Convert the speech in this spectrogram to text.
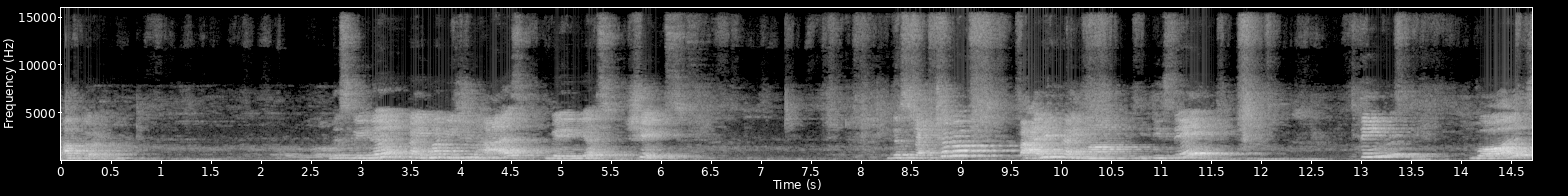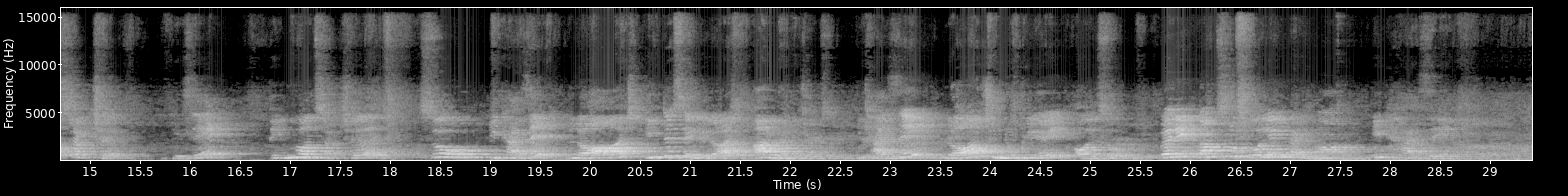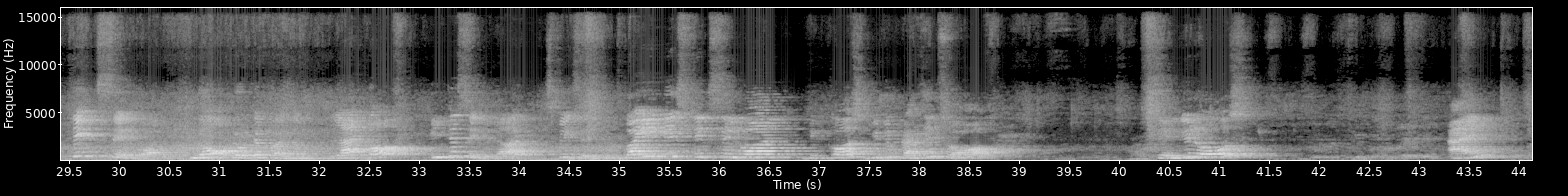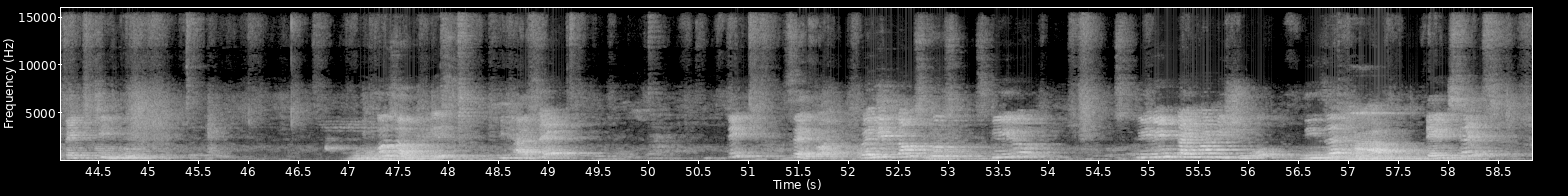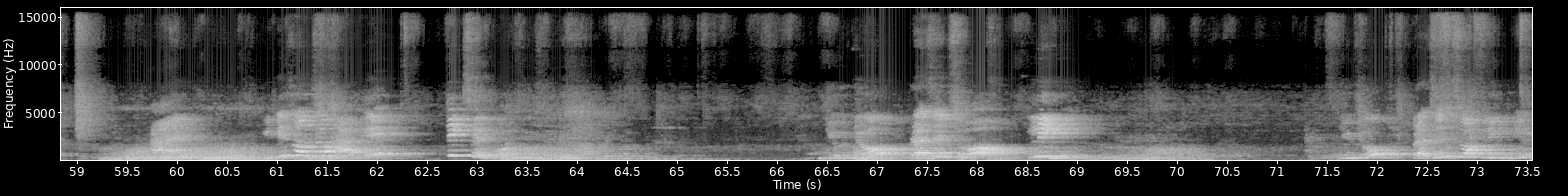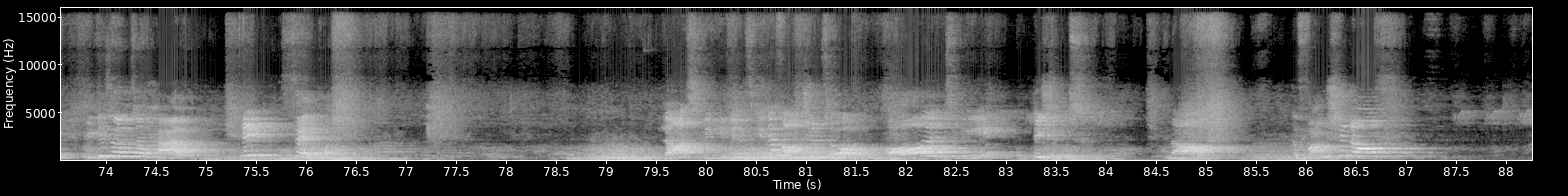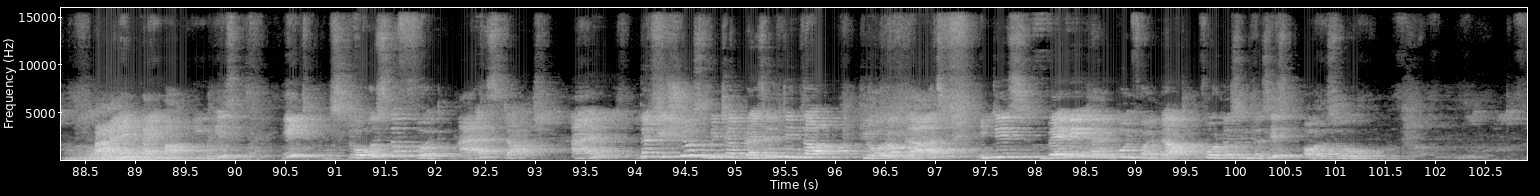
occurred. The sclerenchyma tissue has various shapes. The structure of parenchyma, it is a thin wall structure. It is a thin wall structure. So, it has a large intercellular organisms. It has a large nuclei also. When it comes to parenchyma, it has a thick cell wall, no protoplasm, lack of intercellular spaces. Why it is thick wall? Because due to presence of cellulose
